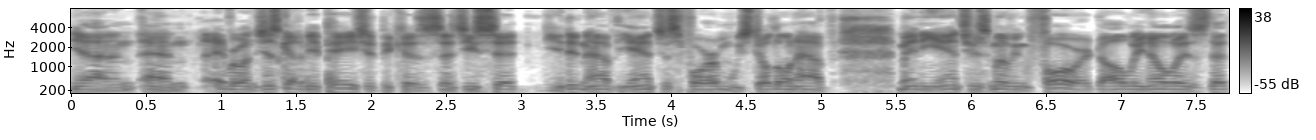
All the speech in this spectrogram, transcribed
Yeah, and, and everyone's just got to be patient because, as you said, you didn't have the answers for them. We still don't have many answers moving forward. All we know is that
